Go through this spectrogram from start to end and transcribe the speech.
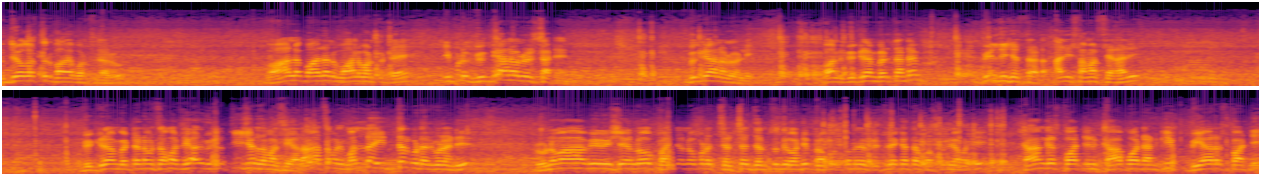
ఉద్యోగస్తులు బాధపడుతున్నారు. వాళ్ళ బాధలు వాళ్ళు పడుతుంటే ఇప్పుడు విగ్రహాలలో స్టార్ట్ అయింది విగ్రహాలలో వాళ్ళు విగ్రహం పెడుతుంటే వీళ్ళు తీసేస్తారట. అది సమస్యనా అది? విగ్రహం పెట్టడం సమస్య కాదు విగ్రహం తీసేయడం సమస్య కాదు. ఆ సమస్య మళ్ళీ ఇద్దరు కూడా చూడండి. రుణమాఫీ విషయంలో ప్రజల్లో కూడా చర్చ జరుగుతుంది కాబట్టి ప్రభుత్వం మీద వ్యతిరేకత వస్తుంది కాబట్టి కాంగ్రెస్ పార్టీని కాపాడడానికి బీఆర్ఎస్ పార్టీ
